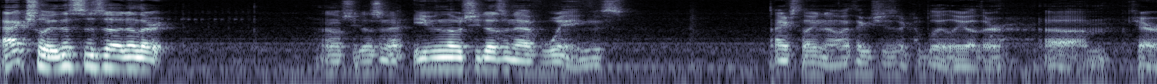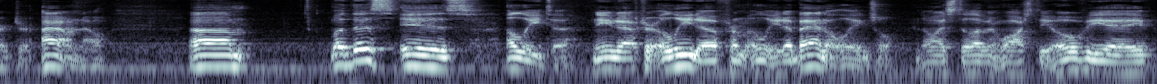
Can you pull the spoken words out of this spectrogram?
Actually, this is another. Oh, she doesn't. Have, even though she doesn't have wings. Actually, no. I think she's a completely other um, character. I don't know. Um, but this is Alita, named after Alita from Alita Battle Angel. No, I still haven't watched the OVA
